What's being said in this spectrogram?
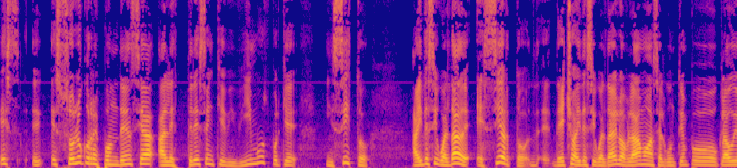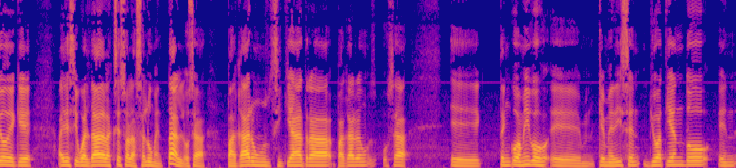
es, eh, es solo correspondencia al estrés en que vivimos, porque, insisto, hay desigualdades, es cierto, de, hecho hay desigualdades, lo hablábamos hace algún tiempo, Claudio, de que hay desigualdad al acceso a la salud mental, o sea, pagar un psiquiatra, pagar, o sea, eh, tengo amigos eh, que me dicen, yo atiendo en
